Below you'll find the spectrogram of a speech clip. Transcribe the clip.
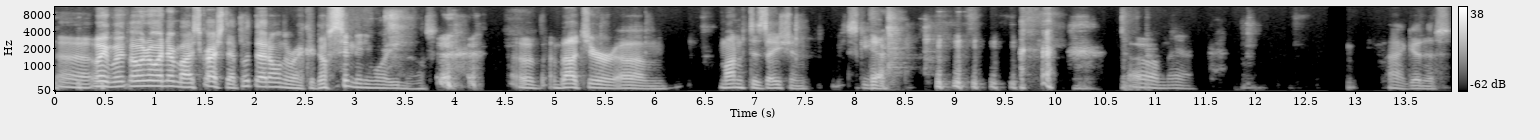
Uh, wait, wait, oh, no, never mind. Scratch that. Put that on the record. Don't send me any more emails uh, about your um, monetization scheme. Yeah. Oh man. My goodness.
